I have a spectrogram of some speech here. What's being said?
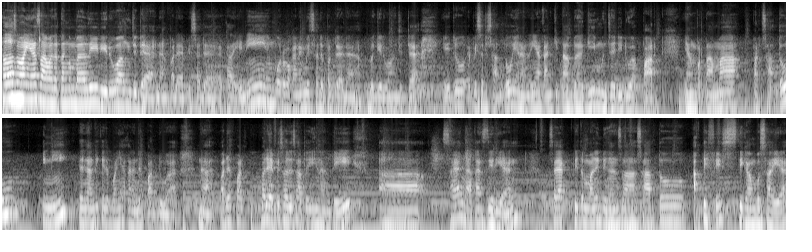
Halo semuanya, selamat datang kembali di Ruang Jeda. Nah, pada episode kali ini merupakan episode perdana bagi Ruang Jeda, yaitu episode 1 yang nantinya akan kita bagi menjadi dua part. Yang pertama, part 1 ini dan nanti ke depannya akan ada part 2 Nah, pada part, pada episode 1 ini nanti uh, saya nggak akan sendirian. Saya ditemani dengan salah satu aktivis di kampus saya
